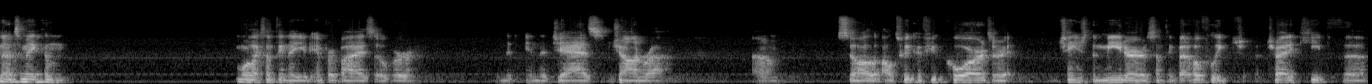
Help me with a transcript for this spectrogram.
know, to make them more like something that you'd improvise over in the, in the jazz genre. Um, so I'll, I'll tweak a few chords or change the meter or something, but hopefully tr- try to keep the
